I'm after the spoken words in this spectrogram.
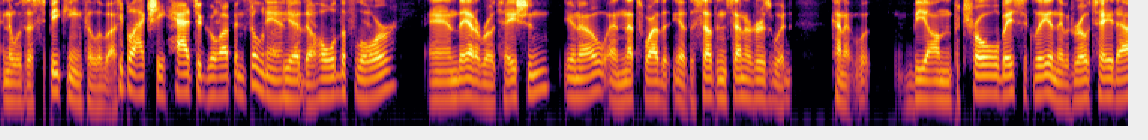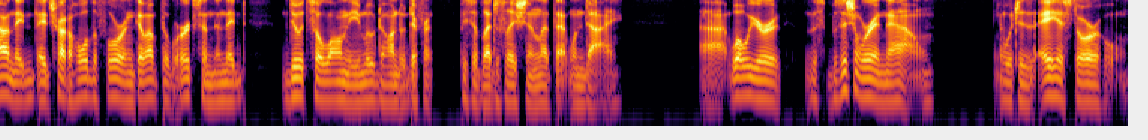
and it was a speaking filibuster. People actually had to go up and filibuster. You had to hold the floor, and they had a rotation, you know, and that's why the you know the Southern senators would kind of be on patrol basically, and they would rotate out, and they they'd try to hold the floor and go up the works, and then they'd do it so long that you moved on to a different piece of legislation and let that one die. Uh, what we are this position we're in now, which is ahistorical,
